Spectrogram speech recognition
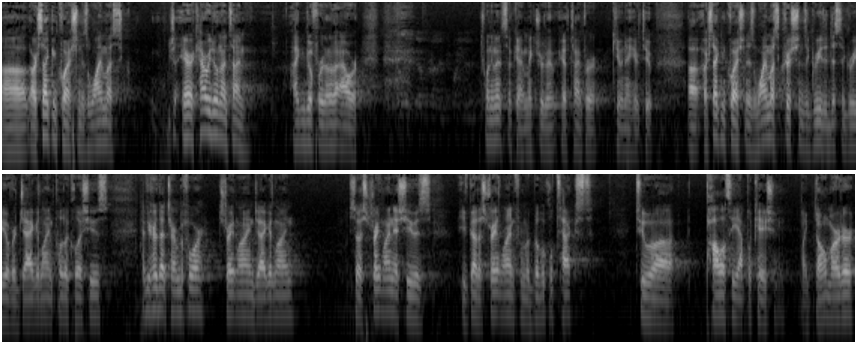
Uh, our second question is why must Eric? How are we doing on time? I can go for another hour. 20 minutes? Okay, make sure to have time for Q&A here too. Uh, our second question is why must Christians agree to disagree over jagged line political issues? Have you heard that term before? Straight line, jagged line? So a straight line issue is you've got a straight line from a biblical text to a policy application, like don't murder,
